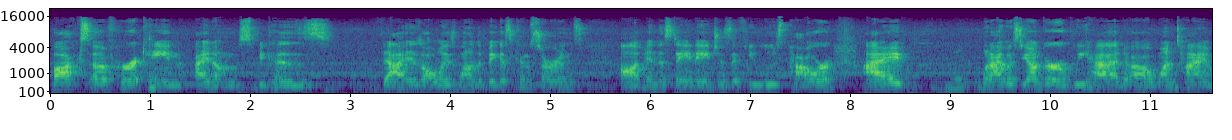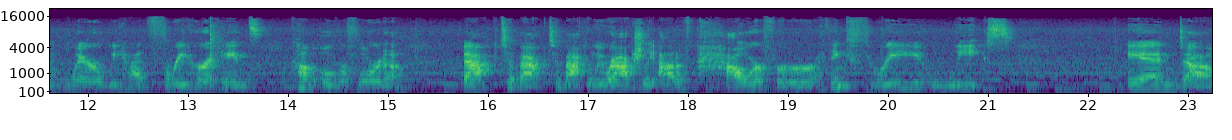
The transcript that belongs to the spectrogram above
box of hurricane items because that is always one of the biggest concerns um, in this day and age is if you lose power. I, when I was younger, we had uh, one time where we had three hurricanes come over Florida back to back to back and we were actually out of power for I think three weeks and uh,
